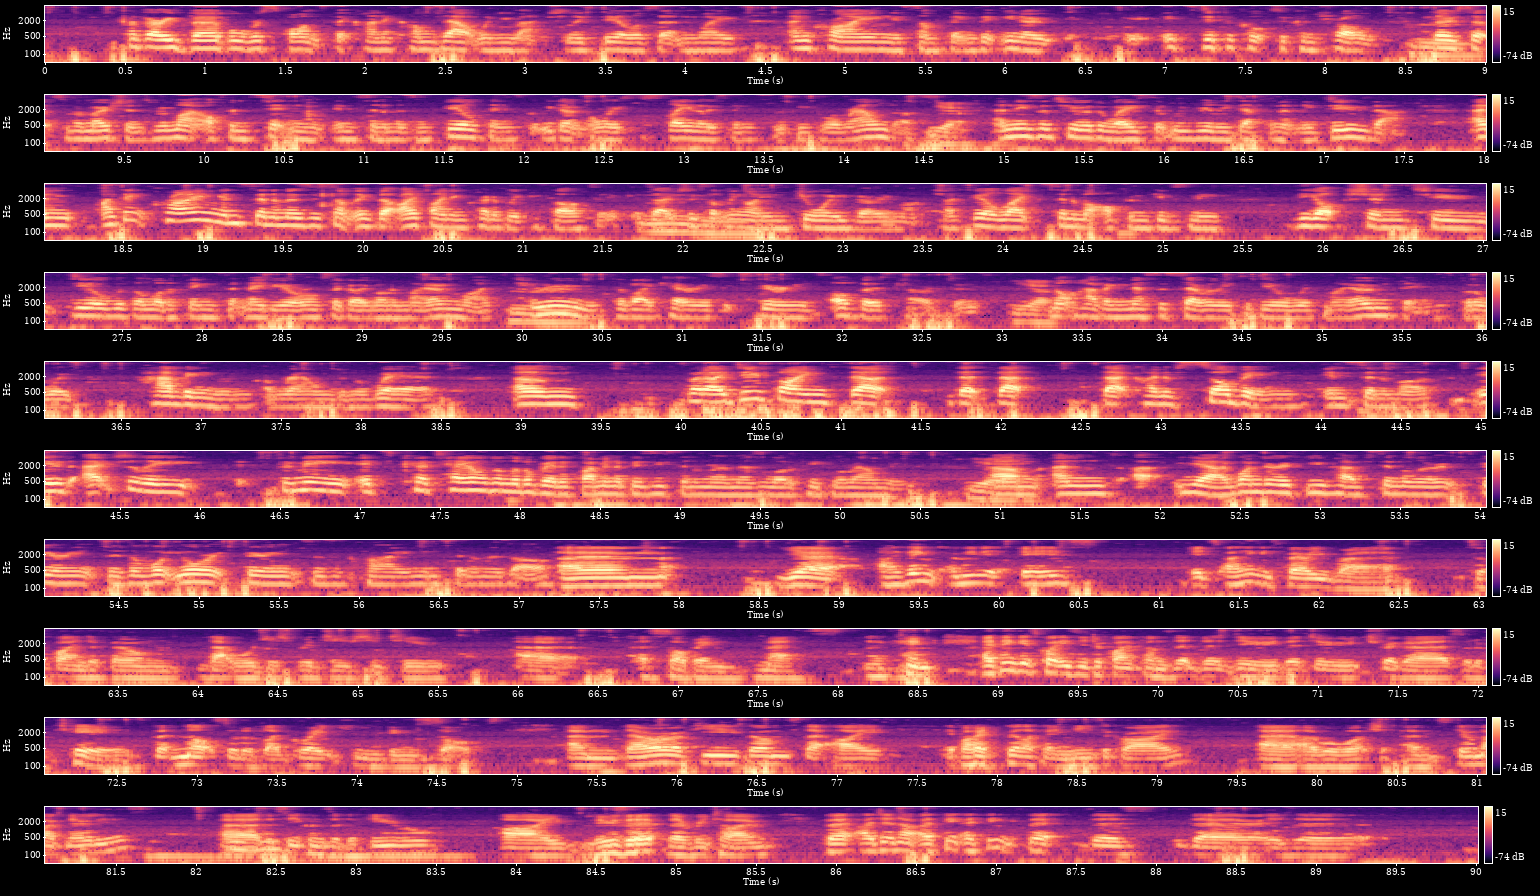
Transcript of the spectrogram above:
a very verbal response that kind of comes out when you actually feel a certain way, and crying is something that you know it's difficult to control Mm. those sorts of emotions. We might often sit in, in cinemas and feel things, but we don't always display those things to the people around us. Yeah. And these are two of the ways that we really definitely do that. And I think crying in cinemas is something that I find incredibly cathartic. It's actually Mm. something I enjoy very much. I feel like cinema often gives me the option to deal with a lot of things that maybe are also going on in my own life Mm. through the vicarious experience of those characters, Yeah. not having necessarily to deal with my own things, but always having them around and aware. Um, but I do find that that that that kind of sobbing in cinema is actually for me it's curtailed a little bit if I'm in a busy cinema and there's a lot of people around me. yeah. Um, and uh, yeah, I wonder if you have similar experiences or what your experiences of crying in cinemas are. Um, yeah, I think. I mean, it, it is. It's. I think it's very rare to find a film that will just reduce you to uh, a sobbing mess. I think. I think it's quite easy to find films that, that do that do trigger sort of tears, but not sort of like great heaving sobs. Um, there are a few films that I, if I feel like I need to cry, uh, I will watch. Um, Steel Magnolias, uh, the sequence at the funeral. I lose it every time but I don't know. I think I think that there's there is a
